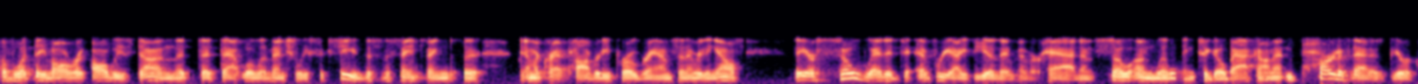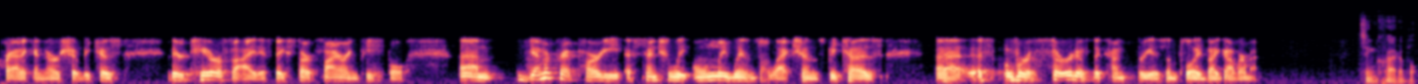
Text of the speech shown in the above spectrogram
of what they've already always done, that that that will eventually succeed. This is the same thing with the Democrat poverty programs and everything else they are so wedded to every idea they've ever had and so unwilling to go back on it. And part of that is bureaucratic inertia because they're terrified if they start firing people. Um, Democrat Party essentially only wins elections because uh, over a third of the country is employed by government. It's incredible.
